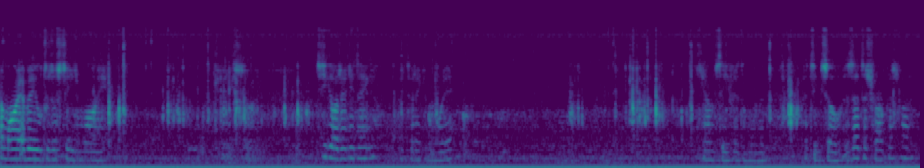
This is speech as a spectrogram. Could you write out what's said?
Am I able to just change my... Okay, so... Has he got anything that I can wear? I'm safe at the moment. I think so. Is that the sharpest one?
